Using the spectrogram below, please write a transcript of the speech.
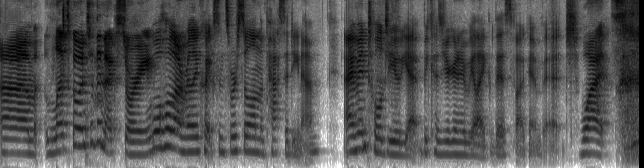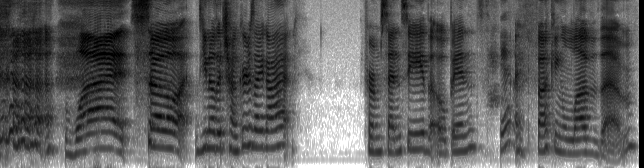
um, let's go into the next story. Well, hold on, really quick, since we're still on the Pasadena. I haven't told you yet because you're gonna be like this fucking bitch. what? What? so you know the chunkers I got from Sensi, the opens. Yeah. I fucking love them.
